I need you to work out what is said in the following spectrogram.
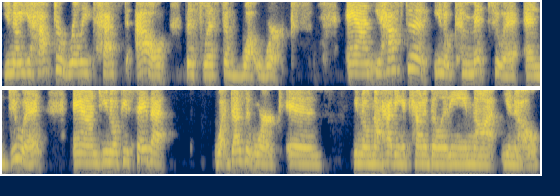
You know, you have to really test out this list of what works. And you have to, you know, commit to it and do it. And, you know, if you say that what doesn't work is you know not having accountability not you know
